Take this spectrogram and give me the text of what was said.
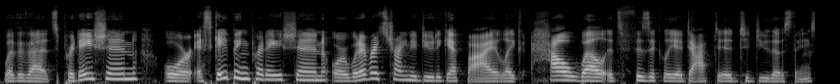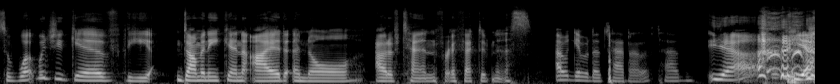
whether that's predation or escaping predation or whatever it's trying to do to get by, like how well it's physically adapted to do those things. So, what would you give the Dominican eyed anole out of 10 for effectiveness? I would give it a 10 out of 10. Yeah. Yeah.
